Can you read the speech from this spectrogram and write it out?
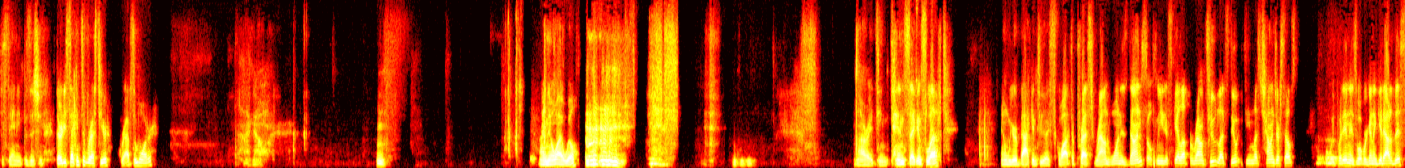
to standing position. 30 seconds of rest here. Grab some water. I know. Hmm. I know I will. All right, team, 10 seconds left. And we are back into a squat to press. Round one is done. So if we need to scale up for round two, let's do it, team. Let's challenge ourselves. What we put in is what we're gonna get out of this.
